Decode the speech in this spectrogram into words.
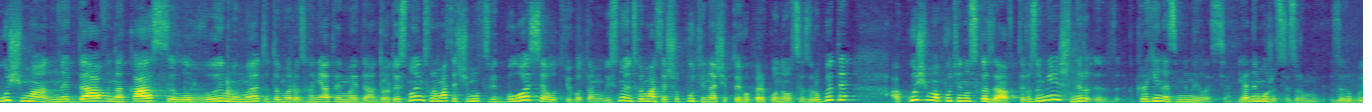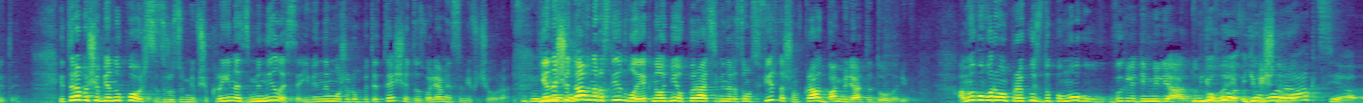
Кучма не дав наказ силовими методами розганяти майдан. Тобто існує інформація, чому це відбулося. От його там існує інформація, що Путін, начебто, його переконував це зробити. А Кучма Путіну сказав: Ти розумієш, не р- країна змінилася. Я не можу це зроми- зробити. І треба, щоб Янукович це зрозумів, що країна змінилася, і він не може робити те, що дозволяв він собі вчора. Я нещодавно розслідувала, як на одній операції він разом з Фірташем вкрав 2 мільярди доларів. А ми говоримо про якусь допомогу у вигляді мільярду Ну, його, доларів його річного. реакція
